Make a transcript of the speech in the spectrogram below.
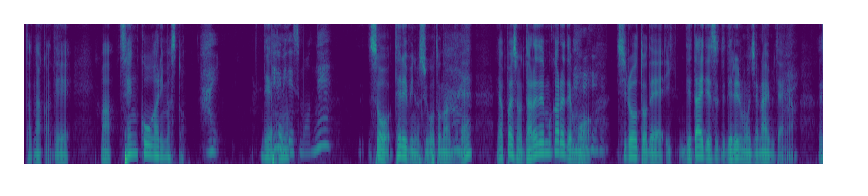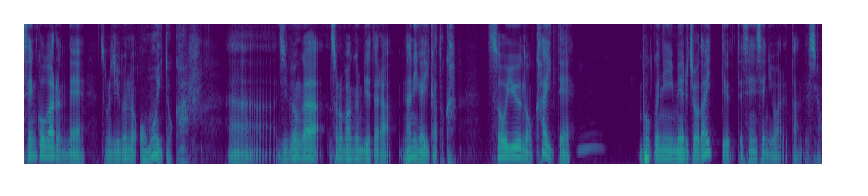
た中でまあ選考がありますと。はい。でおテレビですもんね。そうテレビの仕事なんでね、はいやっぱりその誰でも彼でも 素人でい出たいですって出れるもんじゃないみたいな。で選考があるんでその自分の思いとかあー自分がその番組に出たら何がいいかとかそういうのを書いてうん僕にメールちょうだいって言って先生に言われたんですよ。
